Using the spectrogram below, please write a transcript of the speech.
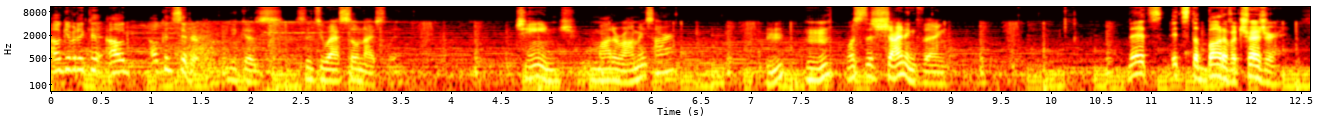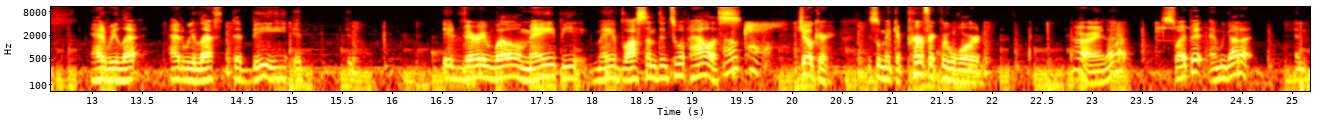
I'll give it a I'll I'll consider it because since you asked so nicely. Change Madarame's heart? Hmm? Hmm? What's this shining thing? That's it's the butt of a treasure. Had we let had we left it be, it it it very well may be may have blossomed into a palace. Okay. Joker, this will make a perfect reward. Alright then. Swipe it and we got a an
